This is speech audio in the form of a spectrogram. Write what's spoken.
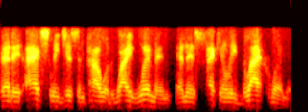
that it actually just empowered white women and then secondly black women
